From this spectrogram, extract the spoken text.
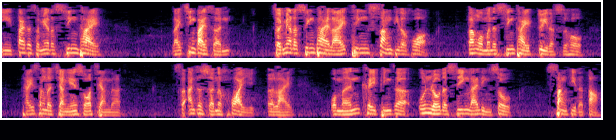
你带着什么样的心态来敬拜神？怎么样的心态来听上帝的话？当我们的心态对的时候，台上的讲员所讲的，是按照神的话语而来。我们可以凭着温柔的心来领受上帝的道，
